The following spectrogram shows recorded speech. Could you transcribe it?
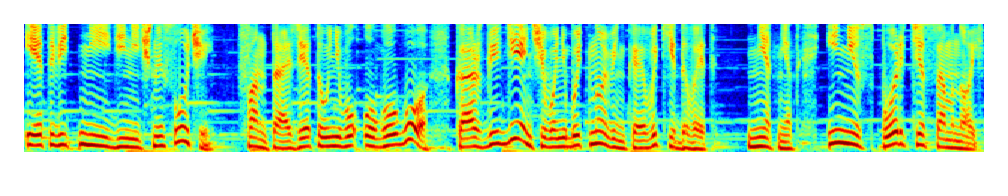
И это ведь не единичный случай. Фантазия-то у него ого-го. Каждый день чего-нибудь новенькое выкидывает. Нет-нет, и не спорьте со мной.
